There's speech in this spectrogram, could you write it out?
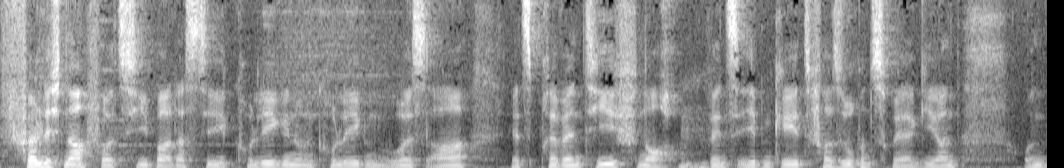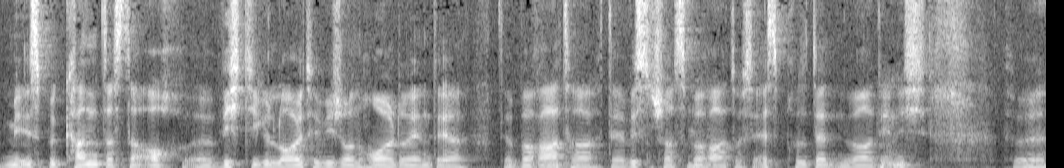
völlig nachvollziehbar, dass die Kolleginnen und Kollegen in den USA jetzt präventiv noch, mhm. wenn es eben geht, versuchen zu reagieren. Und mir ist bekannt, dass da auch äh, wichtige Leute wie John Haldren, der, der Berater, der Wissenschaftsberater des S-Präsidenten war, den mhm. ich äh,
